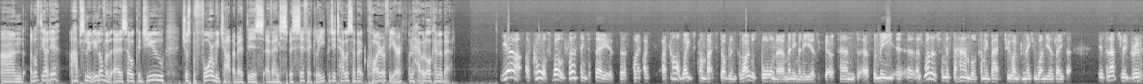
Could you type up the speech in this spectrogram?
and I love the idea. I Absolutely love it. Uh, so, could you just before we chat about this event specifically, could you tell us about Choir of the Earth and how it all came about? Yeah, of course. Well, the first thing to say is that I, I I can't wait to come back to Dublin because I was born there many, many years ago. And uh, for me, uh, as well as for Mr. Handel coming back 281 years later, it's an absolute dream.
